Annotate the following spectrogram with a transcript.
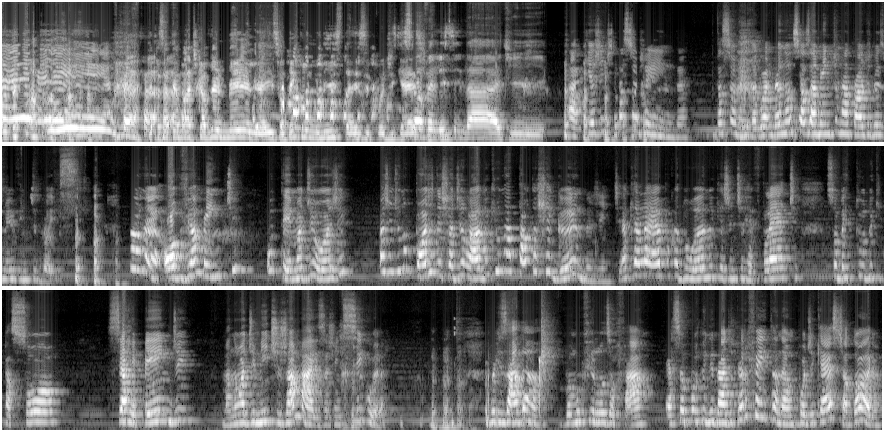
muita coisa. Essa temática vermelha aí, só tem comunista nesse podcast. Só felicidade. Aqui a gente tá sorrindo. Tá sorrindo, aguardando ansiosamente o Natal de 2022. Então, né, obviamente, o tema de hoje a gente não pode deixar de lado que o Natal tá chegando, gente. É aquela época do ano que a gente reflete sobre tudo que passou, se arrepende, mas não admite jamais, a gente segura. Gurizada, vamos filosofar. Essa é a oportunidade perfeita, né? Um podcast, adoro.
